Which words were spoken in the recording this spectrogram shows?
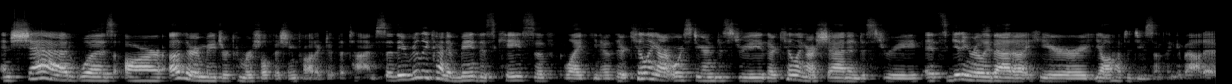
And shad was our other major commercial fishing product at the time. So they really kind of made this case of like, you know, they're killing our oyster industry, they're killing our shad industry. It's getting really bad out here. Y'all have to do something about it.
